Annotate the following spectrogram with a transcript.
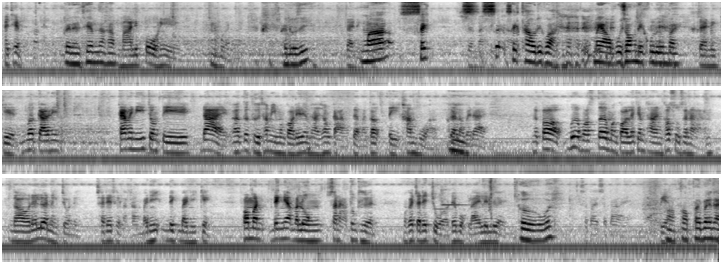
ไอเทม เป็นไอเทมนะครับ มาริโปนี่เองเหมือนกันไปดูสิใจหนึ่งม้าเซ็กเซ็กเซ็กเทาดีกว่า ไม่เอากูช่องเด็กกูลืมไปใจหนึ่งเกตเมื่อการดนี้การดใบนี้โจมตีได้เอ่อก็คือถ้ามีมังกรเล่มทานช่องกลาง แต่มันก็ตีข้ามหัวเพื่อนเราไม่ได้ แล้วก็เมื่อมอนสเตอร์มังกรและเทมทานเข้าสู่สนาม เราได้เลื่อนหนึ่งโจหนึ่งใช้ได้ถึงละครั้งใบนี้เด็กใบนี้เก่งเพราะมันเด็กเนี้ยมาลงสนามทุกเทิร์นมันก็จะได้จั่วได้บวกไลท์เรื่อยเออเว้ยๆสบายๆอะเปลี่ยนอะต่อไปไปไหน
